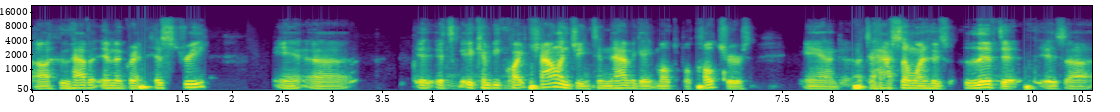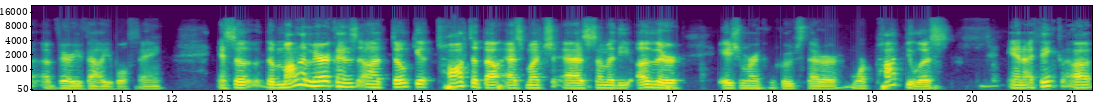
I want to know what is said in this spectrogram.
uh, who have an immigrant history, uh, it, it can be quite challenging to navigate multiple cultures. And uh, to have someone who's lived it is a very valuable thing. And so the Hmong Americans uh, don't get talked about as much as some of the other Asian American groups that are more populous. And I think uh,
